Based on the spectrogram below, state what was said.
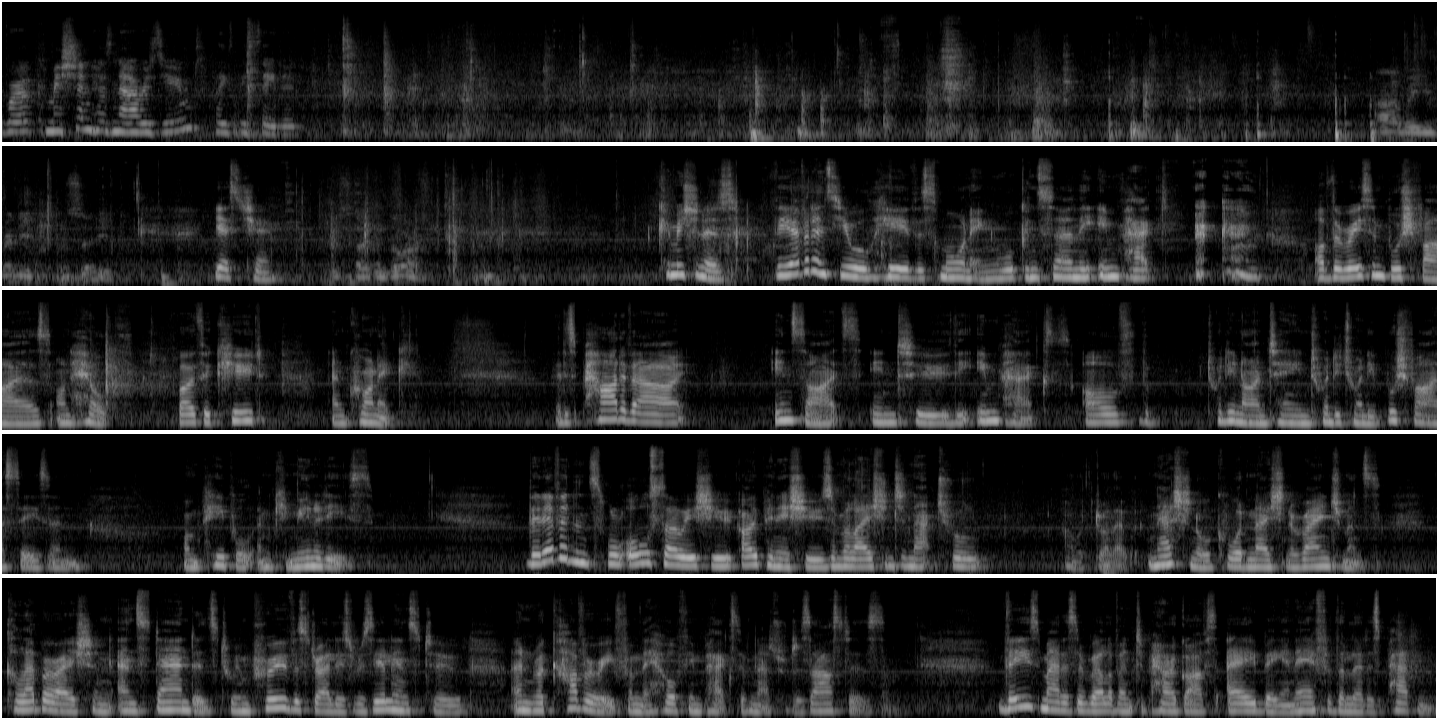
The Royal Commission has now resumed. Please be seated. Are we ready to proceed? Yes, Chair. Ms Owen-Doran. Commissioners, the evidence you will hear this morning will concern the impact of the recent bushfires on health, both acute and chronic. It is part of our insights into the impacts of the 2019 2020 bushfire season on people and communities. That evidence will also issue open issues in relation to natural, I withdraw that, national coordination arrangements, collaboration and standards to improve Australia's resilience to and recovery from the health impacts of natural disasters. These matters are relevant to paragraphs A, B, and F of the letters patent.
